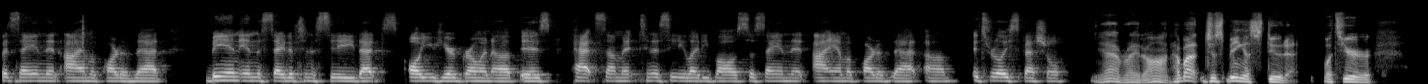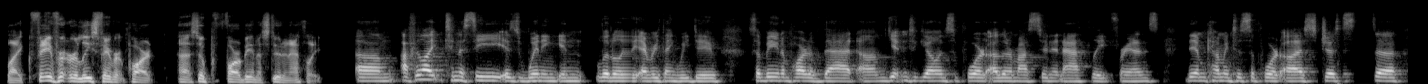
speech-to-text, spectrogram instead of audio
but saying that I am a part of that being in the state of Tennessee, that's all you hear growing up is Pat Summitt, Tennessee Lady Vols. So saying that I am a part of that, um, it's really special. Yeah, right on. How about just being a student? What's your like favorite or least favorite part uh, so far being a student athlete? Um, I feel like Tennessee is winning in literally everything we do. So being a part of that, um, getting to go and support other of my student athlete friends, them coming to support us, just the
